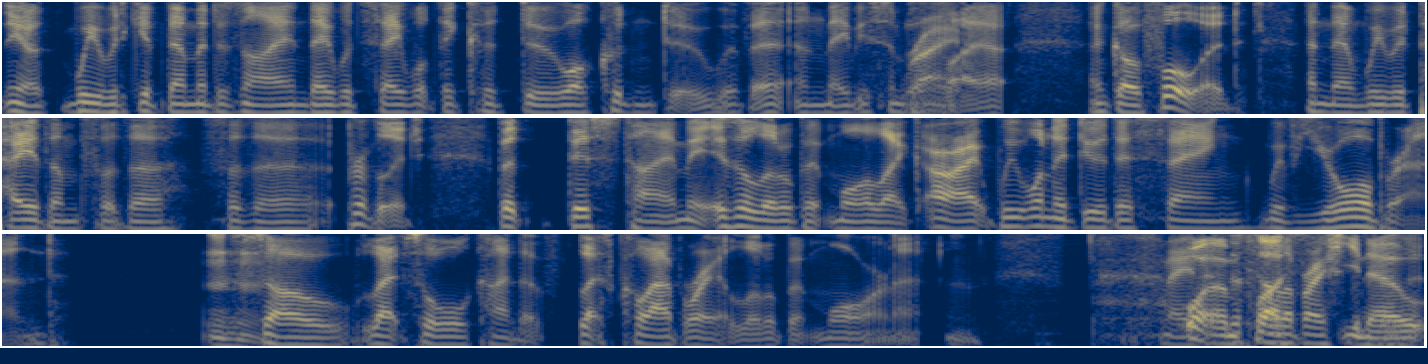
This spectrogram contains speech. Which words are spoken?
You know, we would give them a design. They would say what they could do or couldn't do with it, and maybe simplify it and go forward and then we would pay them for the for the privilege but this time it is a little bit more like all right we want to do this thing with your brand Mm-hmm. so let's all kind of let's collaborate a little bit more on it and it's made Well, it and the plus, celebration you know,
